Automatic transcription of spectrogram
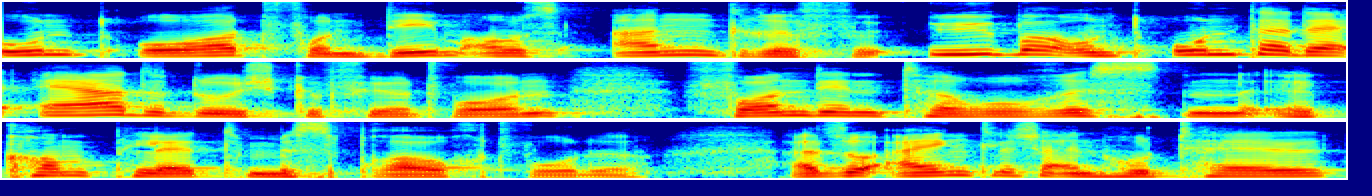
und Ort, von dem aus Angriffe über und unter der Erde durchgeführt wurden, von den Terroristen äh, komplett missbraucht wurde. Also eigentlich ein Hotel,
